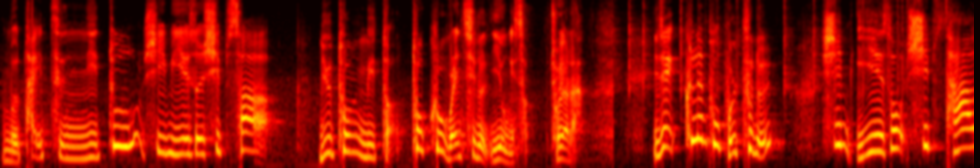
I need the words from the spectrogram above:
뭐 타이트니 2 12에서 14 뉴턴 미터 토크 렌치를 이용해서 조여라. 이제 클램프 볼트를 12에서 14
